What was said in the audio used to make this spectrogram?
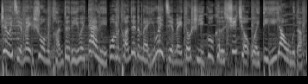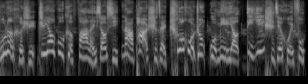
这位姐妹是我们团队的一位代理，我们团队的每一位姐妹都是以顾客的需求为第一要务的，无论何时，只要顾客发来消息，哪怕是在车祸中，我们也要第一时间回复，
